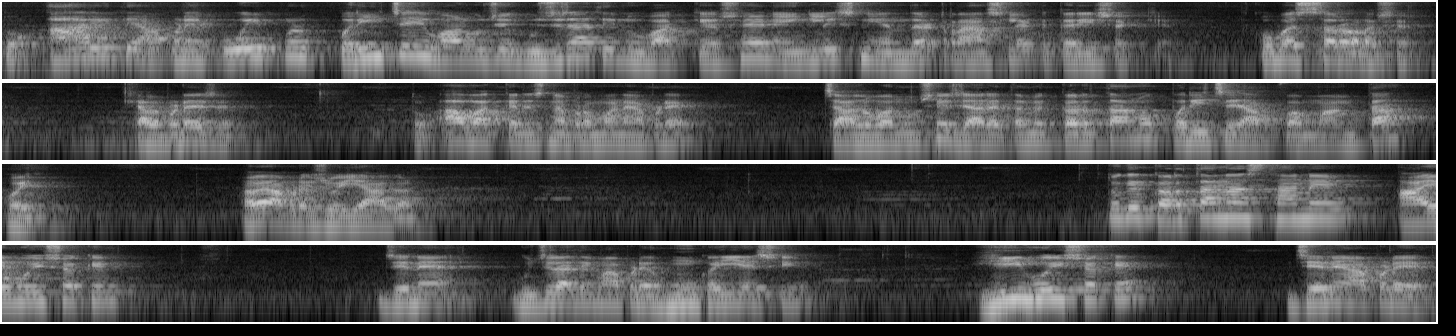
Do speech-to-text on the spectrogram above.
તો આ રીતે આપણે કોઈ પણ પરિચયવાળું જે ગુજરાતીનું વાક્ય છે એને ઇંગ્લિશની અંદર ટ્રાન્સલેટ કરી શકીએ. ખૂબ જ સરળ છે ખ્યાલ પડે છે? તો આ વાક્ય રચના પ્રમાણે આપણે ચાલવાનું છે. જ્યારે તમે કર્તાનો પરિચય આપવા માંગતા હોય. હવે આપણે જોઈએ આગળ. તો કે કર્તાના સ્થાને આય હોઈ શકે, જેને ગુજરાતીમાં આપણે હું કહીએ છીએ. હી હોઈ શકે જેને આપણે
